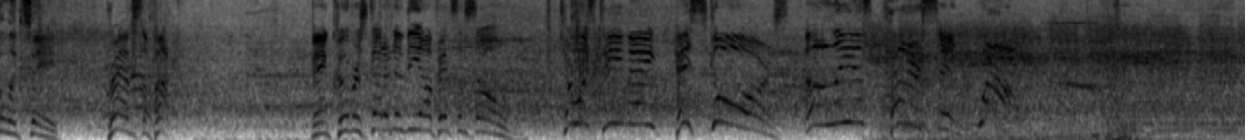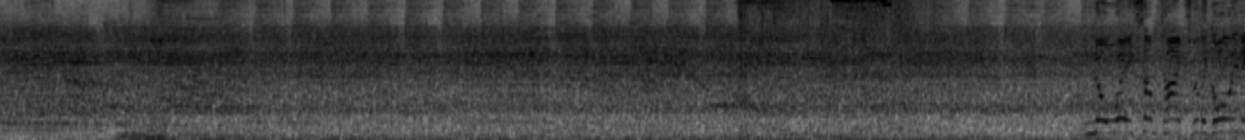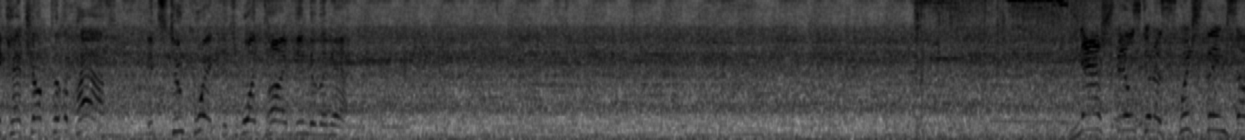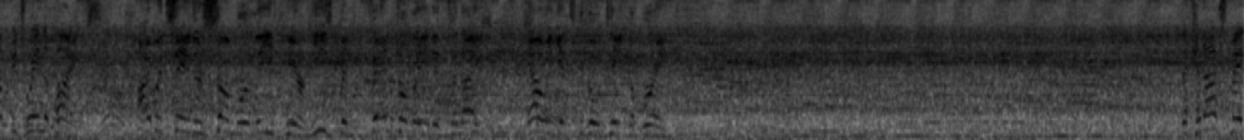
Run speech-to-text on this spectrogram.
Excellent save. Grabs the puck. Vancouver's got it in the offensive zone. To his teammate. He scores! Elias Pettersson. Wow! No way sometimes for the goalie to catch up to the pass. It's too quick. It's one timed into the net. Nashville's going to switch things up between the pipes. I would say there's some relief here. He's been ventilated tonight. Now he gets to go take a break. The Canucks make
